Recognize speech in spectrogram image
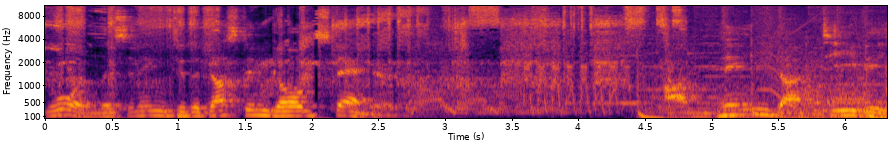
You're listening to the Dustin Gold Standard on paine.tv.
